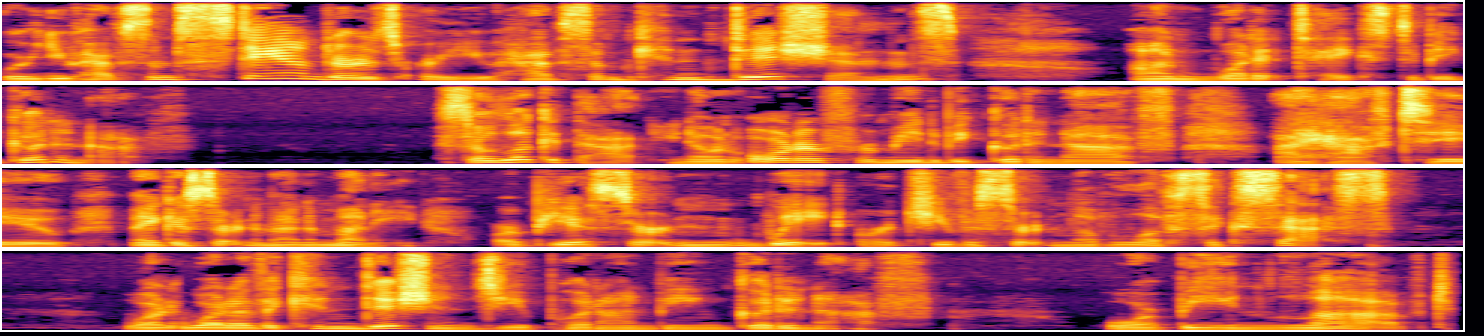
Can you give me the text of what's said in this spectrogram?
where you have some standards or you have some conditions on what it takes to be good enough. So look at that. You know, in order for me to be good enough, I have to make a certain amount of money or be a certain weight or achieve a certain level of success. What, what are the conditions you put on being good enough or being loved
